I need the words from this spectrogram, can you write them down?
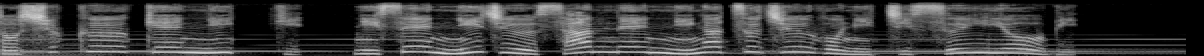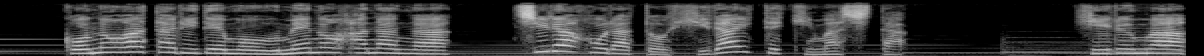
都市空権日記2023年2月15日水曜日。この辺りでも梅の花がちらほらと開いてきました。昼間、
